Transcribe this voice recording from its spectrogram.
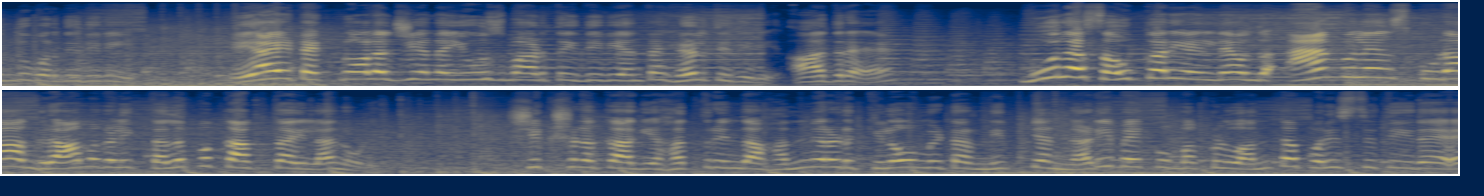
ಮುಂದುವರೆದಿದ್ದೀವಿ ಎ ಐ ಟೆಕ್ನಾಲಜಿಯನ್ನು ಯೂಸ್ ಮಾಡ್ತಾ ಇದ್ದೀವಿ ಅಂತ ಹೇಳ್ತಿದ್ದೀವಿ ಆದರೆ ಮೂಲ ಸೌಕರ್ಯ ಇಲ್ಲದೆ ಒಂದು ಆಂಬ್ಯುಲೆನ್ಸ್ ಕೂಡ ಗ್ರಾಮಗಳಿಗೆ ತಲುಪಕ್ಕಾಗ್ತಾ ಇಲ್ಲ ನೋಡಿ. ಶಿಕ್ಷಣಕ್ಕಾಗಿ ಹತ್ತರಿಂದ ಹನ್ನೆರಡು ಕಿಲೋಮೀಟರ್ ನಿತ್ಯ ನಡಿಬೇಕು ಮಕ್ಕಳು ಅಂತ ಪರಿಸ್ಥಿತಿ ಇದೆ.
